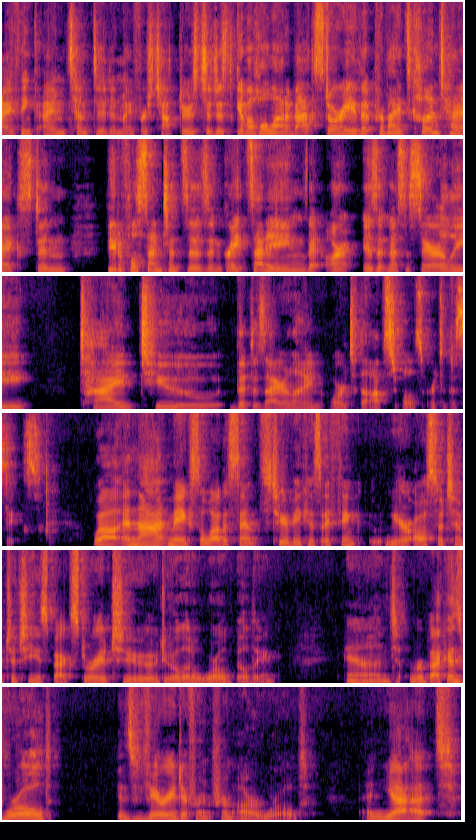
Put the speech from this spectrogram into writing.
I think I'm tempted in my first chapters to just give a whole lot of backstory that provides context and beautiful sentences and great settings that aren't isn't necessarily tied to the desire line or to the obstacles or to the stakes. Well, and that makes a lot of sense too, because I think we are also tempted to use backstory to do a little world building. And Rebecca's world is very different from our world. And yet,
